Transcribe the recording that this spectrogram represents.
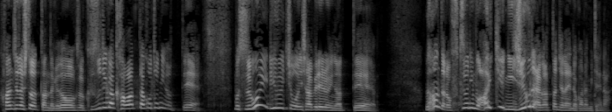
感じの人だったんだけど、その薬が変わったことによって、もうすごい流暢に喋れるようになって、なんだろう、普通にもう IQ20 ぐらい上がったんじゃないのかな、みたいな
